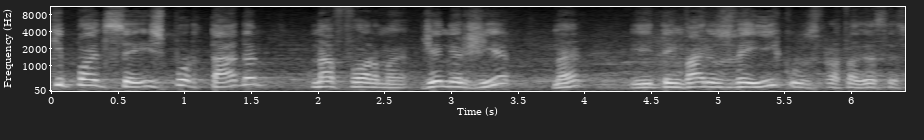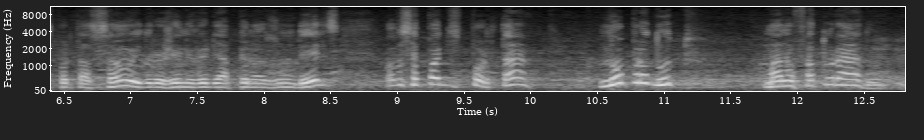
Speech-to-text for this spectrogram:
que pode ser exportada na forma de energia, né? e tem vários veículos para fazer essa exportação, o hidrogênio verde é apenas um deles, mas você pode exportar no produto manufaturado.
